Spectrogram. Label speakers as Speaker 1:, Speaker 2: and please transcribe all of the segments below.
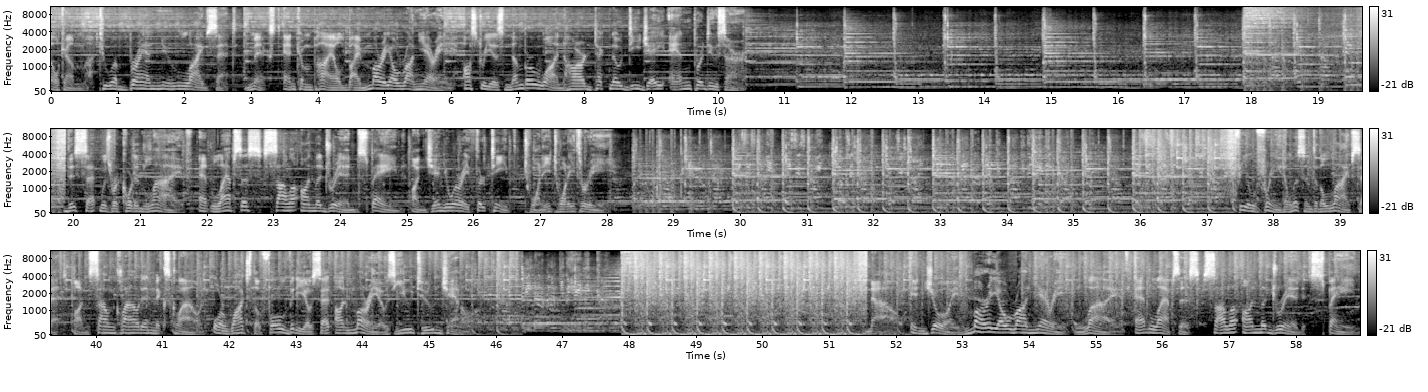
Speaker 1: Welcome to a brand new live set, mixed and compiled by Mario Ranieri, Austria's number one hard techno DJ and producer. This set was recorded live at Lapsus Sala on Madrid, Spain on January 13th, 2023. Listen to the live set on SoundCloud and Mixcloud or watch the full video set on Mario's YouTube channel. Now, enjoy Mario Ranieri live at Lapsus Sala on Madrid, Spain.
